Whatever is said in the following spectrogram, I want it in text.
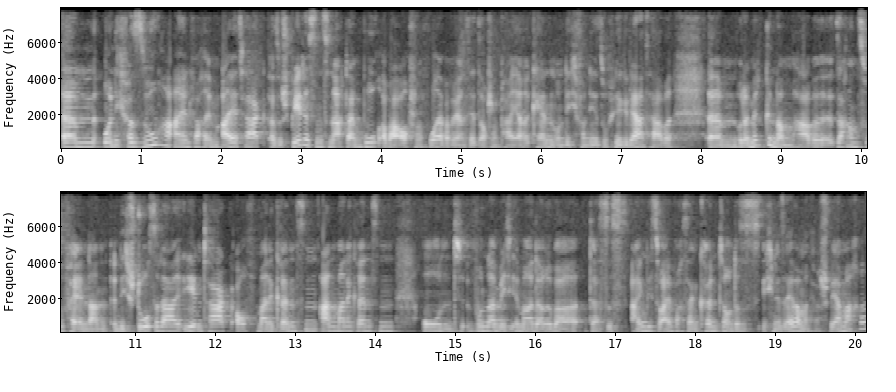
Ähm, und ich versuche einfach im Alltag, also spätestens nach deinem Buch, aber auch schon vorher, weil wir uns jetzt auch schon ein paar Jahre kennen und ich von dir so viel gelernt habe ähm, oder mitgenommen habe, Sachen zu verändern. Und ich stoße da jeden Tag auf meine Grenzen, an meine Grenzen und wundere mich immer darüber, dass es eigentlich so einfach sein könnte und dass ich mir selber manchmal schwer mache.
